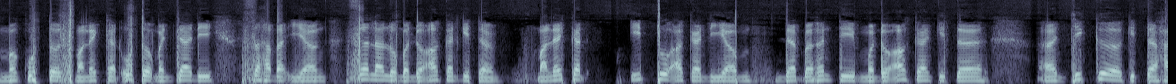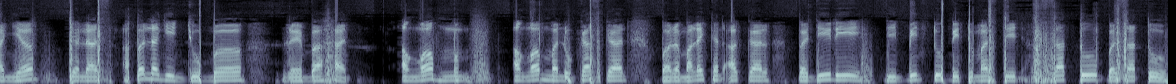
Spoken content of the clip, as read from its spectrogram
mengutus malaikat untuk menjadi sahabat yang selalu mendoakan kita. Malaikat itu akan diam dan berhenti mendoakan kita uh, jika kita hanya jelas apalagi cuba rebahat. Allah Allah menugaskan para malaikat akan berdiri di pintu-pintu masjid satu persatu.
